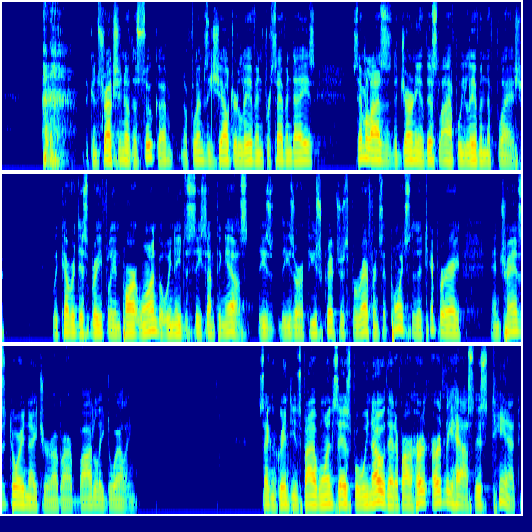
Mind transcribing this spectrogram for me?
the construction of the sukkah, a flimsy shelter to live in for seven days, symbolizes the journey of this life we live in the flesh. We covered this briefly in part one, but we need to see something else. These, these are a few scriptures for reference that points to the temporary and transitory nature of our bodily dwelling. 2 Corinthians 5 1 says, For we know that if our earthly house, this tent,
